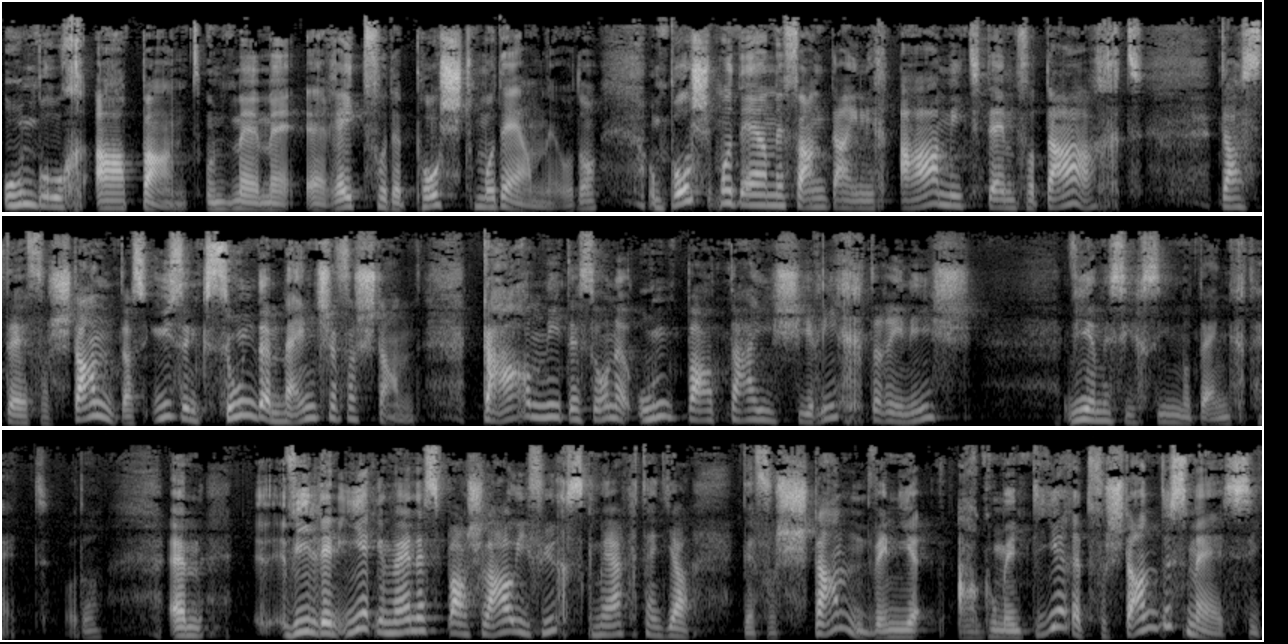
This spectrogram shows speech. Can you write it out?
Umbruch angebahnt. Und man, man redet von der Postmoderne, oder? Und Postmoderne fängt eigentlich an mit dem Verdacht, dass der Verstand, dass unser gesunder Menschenverstand gar nicht so eine unparteiische Richterin ist, wie man sich immer denkt hat, oder? Ähm, weil dann irgendwann ein paar schlaue Füchse gemerkt haben, ja, der Verstand, wenn ihr argumentiert, verstandesmäßig,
